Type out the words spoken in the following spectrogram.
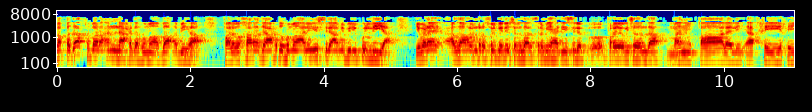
വഖദ് അഖബറ അന്ന അഹദഹുമാ ബാഅ ബിഹാ ഫലൗ ഖറജ അഹദഹുമാ അനിൽ ഇസ്ലാമി ബിൽ കുല്ലിയ. ഇവിടെ അല്ലാഹുവിന്റെ റസൂൽ കരീം സല്ലല്ലാഹു അലൈഹി വസല്ലം ഈ ഹദീസിൽ പ്രയോഗിച്ചത് എന്താ? മൻ ഖാല ലി അഖീഹി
